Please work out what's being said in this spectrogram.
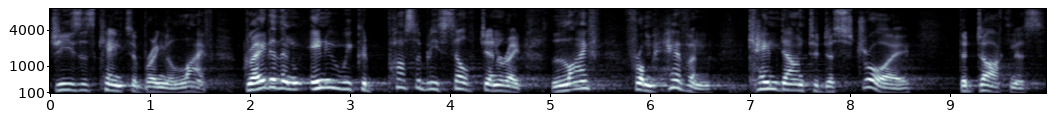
Jesus came to bring life, greater than any we could possibly self generate. Life from heaven came down to destroy the darkness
